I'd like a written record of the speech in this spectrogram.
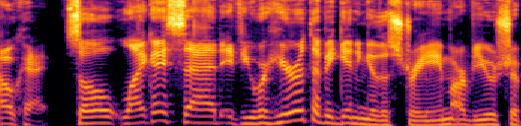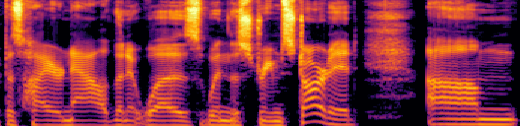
Okay. So, like I said, if you were here at the beginning of the stream, our viewership is higher now than it was when the stream started. Um,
